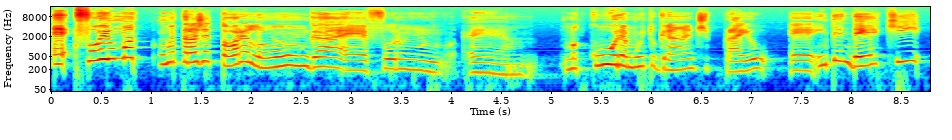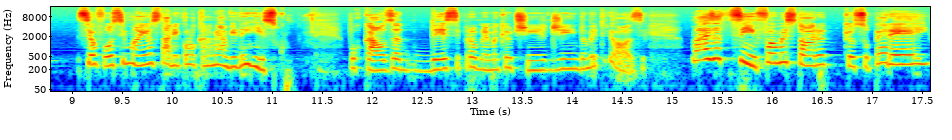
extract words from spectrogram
É, foi uma, uma trajetória longa. É, foram é, uma cura muito grande para eu é, entender que se eu fosse mãe, eu estaria colocando a minha vida em risco por causa desse problema que eu tinha de endometriose. Mas, assim, foi uma história que eu superei.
